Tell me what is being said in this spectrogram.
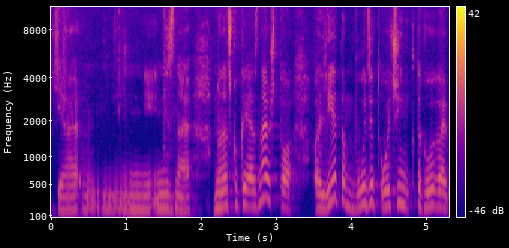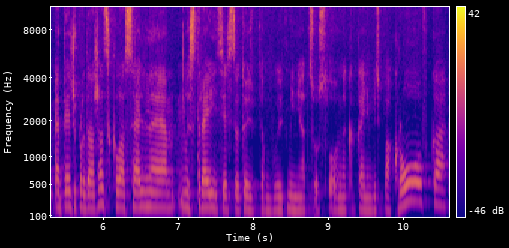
Я не, не знаю. Но насколько я знаю, что летом будет очень такое, опять же, продолжаться колоссальное строительство. То есть там будет меняться условно какая-нибудь покровка,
